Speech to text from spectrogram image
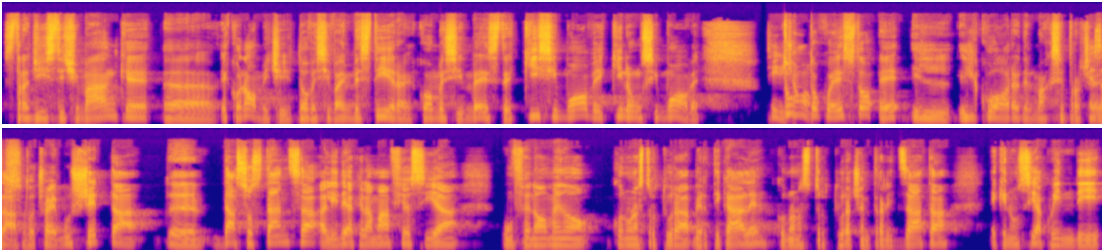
stragistici ma anche eh, economici, dove si va a investire, come si investe, chi si muove e chi non si muove. Sì, diciamo- Tutto questo è il, il cuore del maxi processo. Esatto, cioè Buscetta eh, dà sostanza all'idea che la mafia sia un fenomeno con una struttura verticale, con una struttura centralizzata e che non sia quindi,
